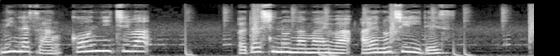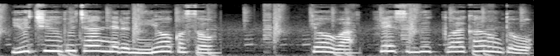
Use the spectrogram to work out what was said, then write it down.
皆さん、こんにちは。私の名前は、あやのしーです。YouTube チャンネルにようこそ。今日は Facebook アカウントを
